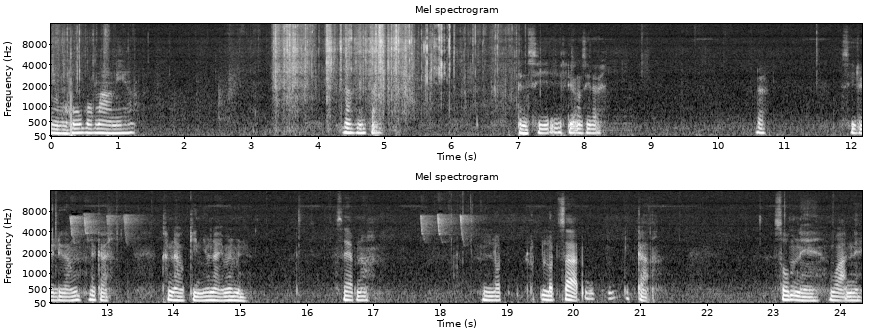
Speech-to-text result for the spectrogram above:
ยังบ่ฮู้พวกมากนี้นะนั่นนี่จ้ะ เป็นสีเหลืองสีอะไรด้อสีเหลืองๆแล้วก็ขนาวกินอยู่ไหนมันมันแซ่บเนาะรสรสรสชาติกะส้มแหน่หวานแหน่ย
